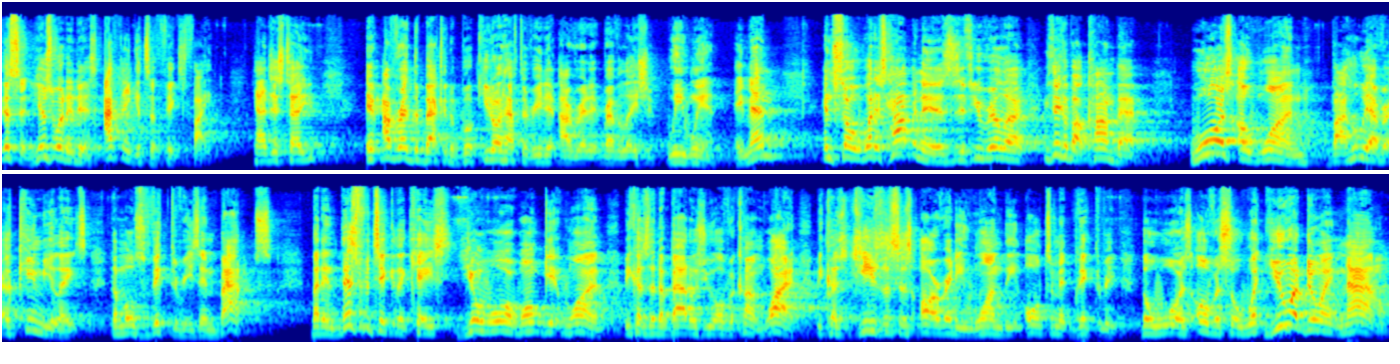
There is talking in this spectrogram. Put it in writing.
listen, here's what it is. I think it's a fixed fight. Can I just tell you? If I've read the back of the book. You don't have to read it. I read it, Revelation. We win. Amen? And so what has happened is, is if you realize, you think about combat, wars are won by whoever accumulates the most victories in battles. But in this particular case, your war won't get won because of the battles you overcome. Why? Because Jesus has already won the ultimate victory. The war is over. So, what you are doing now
